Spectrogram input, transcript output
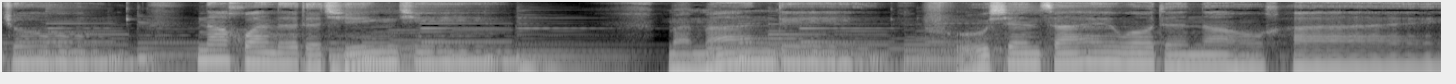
中那欢乐的情景，慢慢地浮现在我的脑海。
